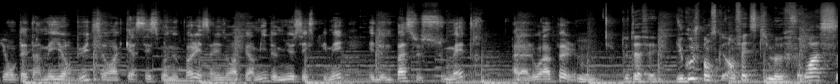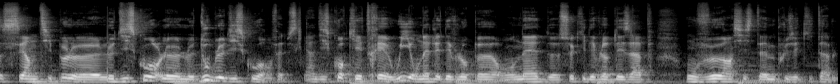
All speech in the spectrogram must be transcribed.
qui auront peut-être un meilleur but, ça aura cassé ce monopole et ça les aura permis de mieux s'exprimer et de ne pas se soumettre à la loi Apple. Hmm, tout à fait. Du coup, je pense qu'en fait, ce qui me froisse, c'est un petit peu le, le discours, le, le double discours, en fait. Parce qu'il y a un discours qui est très, oui, on aide les développeurs, on aide ceux qui développent des apps, on veut un système plus équitable.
